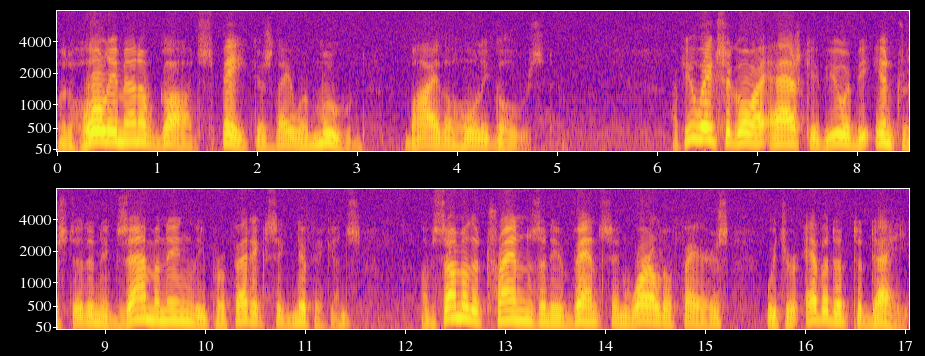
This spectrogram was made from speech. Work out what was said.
but holy men of God spake as they were moved by the Holy Ghost. A few weeks ago I asked if you would be interested in examining the prophetic significance of some of the trends and events in world affairs which are evident today.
